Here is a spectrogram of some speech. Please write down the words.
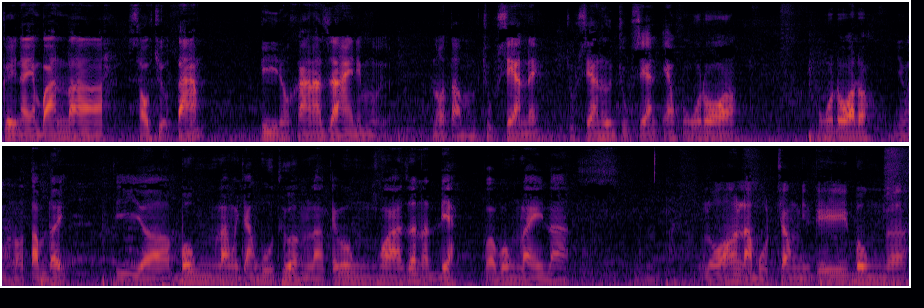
cây này em bán là 6 triệu 8 cây nó khá là dài nên nó tầm chục sen đấy. Chục sen hơn chục sen. Em không có đo không có đo đâu nhưng mà nó tầm đấy. Thì uh, bông lam trắng vô thường là cái bông hoa rất là đẹp. Và bông này là nó là một trong những cái bông uh,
